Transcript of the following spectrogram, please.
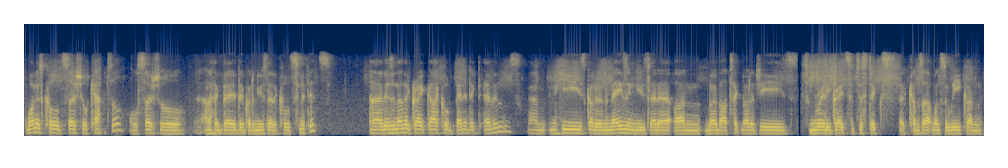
One is called Social Capital or Social. I think they they've got a newsletter called Snippets. Uh, there's another great guy called Benedict Evans, um, and he's got an amazing newsletter on mobile technologies. Some really great statistics that comes out once a week on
